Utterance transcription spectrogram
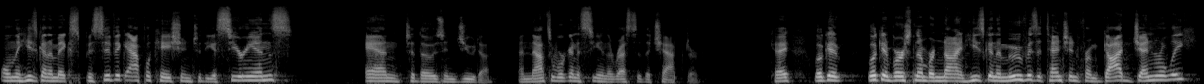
only he's going to make specific application to the Assyrians and to those in Judah. And that's what we're going to see in the rest of the chapter. Okay? Look at, look at verse number 9. He's going to move his attention from God generally.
